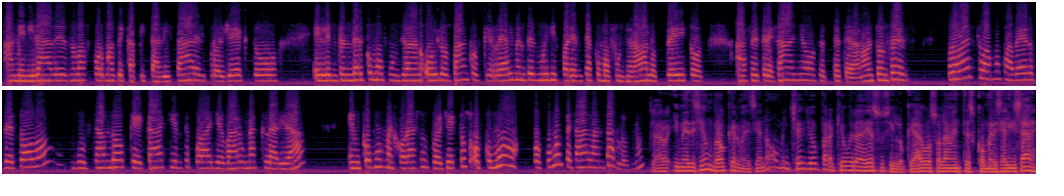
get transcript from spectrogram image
amenidades, nuevas formas de capitalizar el proyecto, el entender cómo funcionan hoy los bancos, que realmente es muy diferente a cómo funcionaban los créditos hace tres años, etcétera, ¿no? Entonces, verdad es que vamos a ver de todo, buscando que cada quien se pueda llevar una claridad en cómo mejorar sus proyectos o cómo o cómo empezar a lanzarlos, ¿no? Claro, y me decía un broker, me decía, no, Michelle, yo para qué voy a ir a eso si lo que hago solamente es comercializar.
